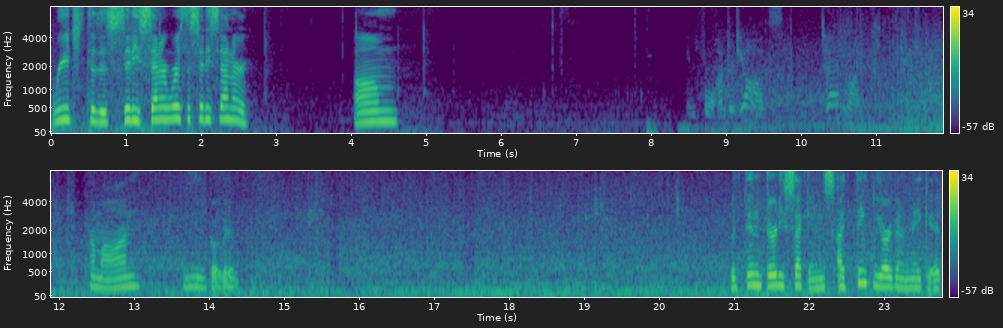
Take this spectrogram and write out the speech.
Reach to the city center. Where's the city center? Um, In 400 yards, turn right. come on. We need to go there. Within 30 seconds, I think we are gonna make it.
